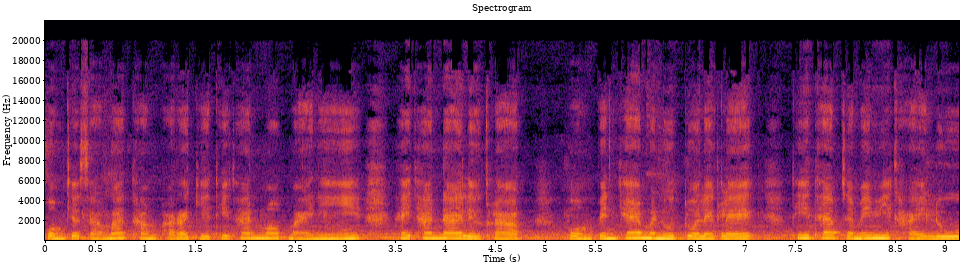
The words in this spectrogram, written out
ผมจะสามารถทำภารกิจที่ท่านมอบหมายนี้ ให้ท่านได้หรือครับ ผมเป็นแค่มนุษย์ตัวเล็กๆ ที่แทบจะไม่มีใครรู้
